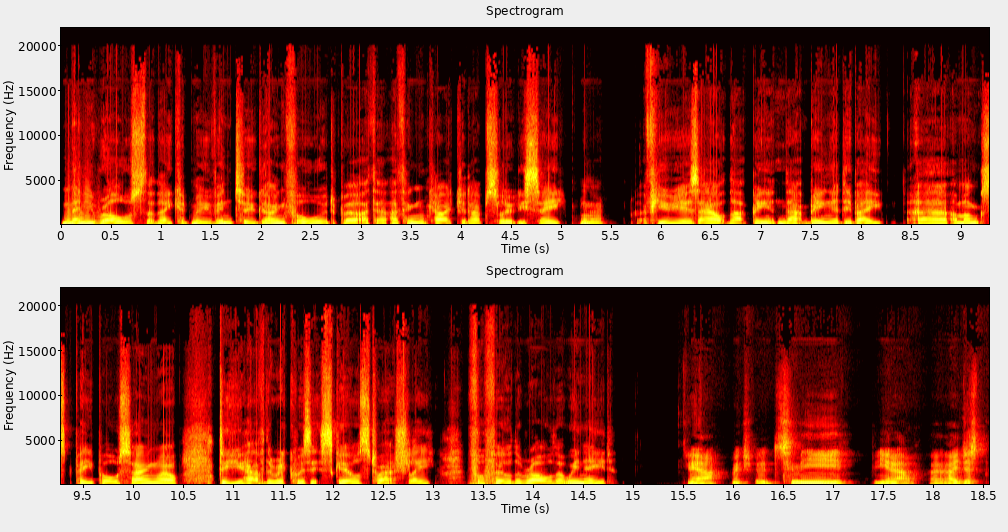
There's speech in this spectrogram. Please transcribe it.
many roles that they could move into going forward. But I, th- I think I could absolutely see, you know, a few years out that being that being a debate uh, amongst people saying, well, do you have the requisite skills to actually fulfill the role that we need? Yeah, which uh, to me, you know, I, I just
